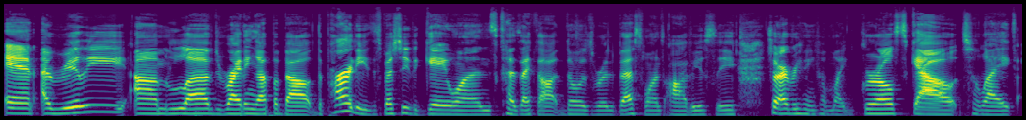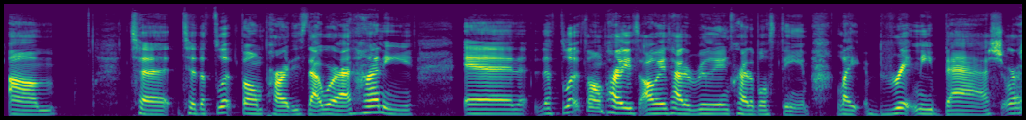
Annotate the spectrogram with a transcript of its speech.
And I really um, loved writing up about the parties, especially the gay ones, because I thought those were the best ones, obviously. So everything from like Girl Scout to like, um, to, to the flip phone parties that were at Honey and the flip phone parties always had a really incredible theme, like Britney Bash or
